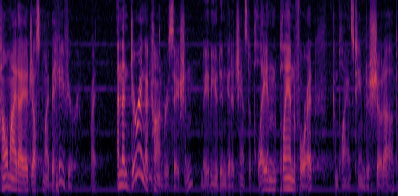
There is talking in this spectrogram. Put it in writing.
how might I adjust my behavior, right? And then during a conversation, maybe you didn't get a chance to play and plan for it, the compliance team just showed up,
